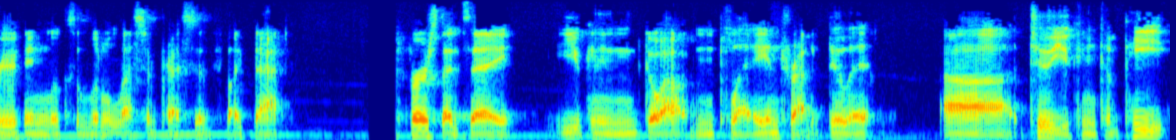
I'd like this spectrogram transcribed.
Everything looks a little less impressive like that. First, I'd say you can go out and play and try to do it. Uh, two, you can compete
